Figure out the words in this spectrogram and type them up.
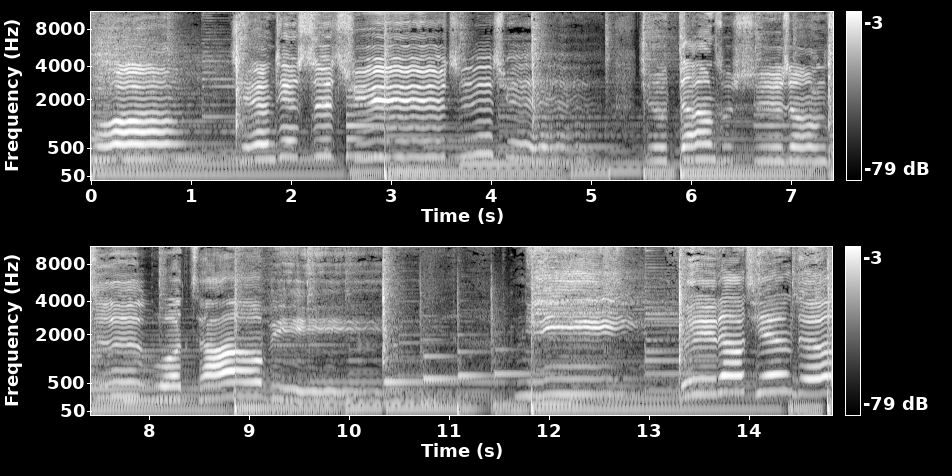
我渐渐失去知觉，就当作是种自我逃避。你飞到天的。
